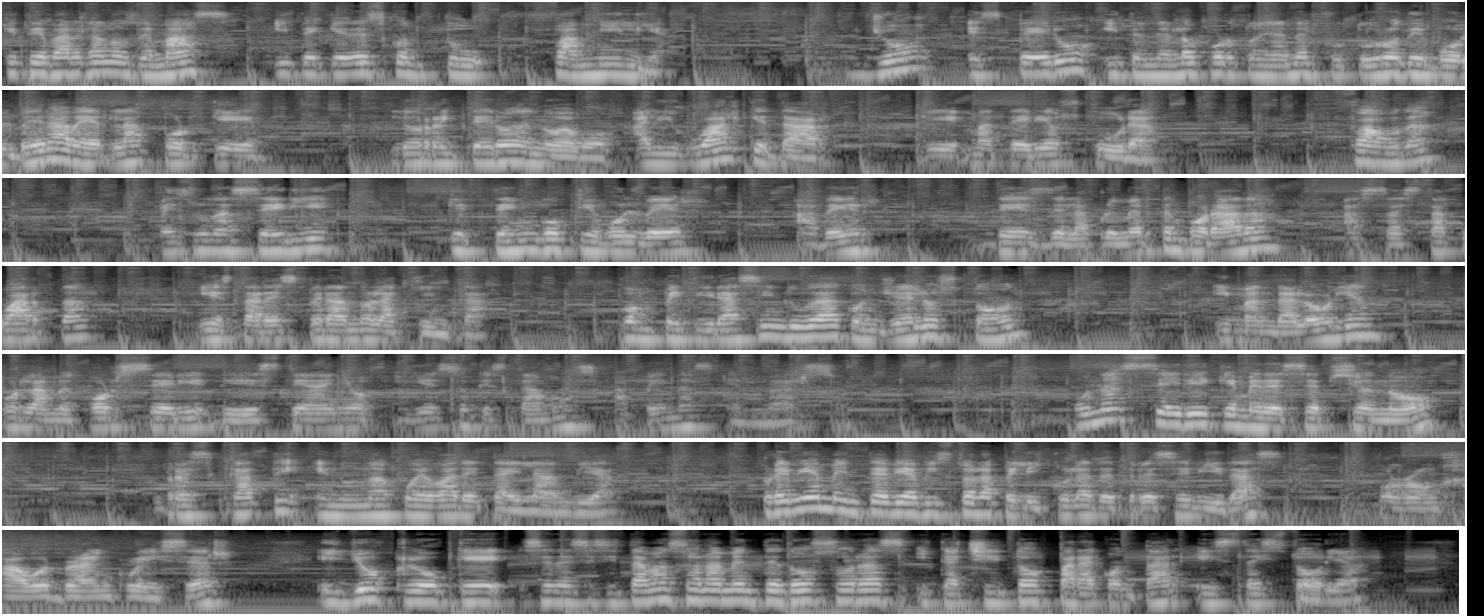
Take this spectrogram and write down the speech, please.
que te valgan los demás y te quedes con tu familia yo espero y tener la oportunidad en el futuro de volver a verla porque, lo reitero de nuevo, al igual que Dark, que Materia Oscura, Fauda es una serie que tengo que volver a ver desde la primera temporada hasta esta cuarta y estaré esperando la quinta. Competirá sin duda con Yellowstone y Mandalorian por la mejor serie de este año y eso que estamos apenas en marzo. Una serie que me decepcionó, Rescate en una cueva de Tailandia. Previamente había visto la película de 13 vidas por Ron Howard, Brian Grazer, y yo creo que se necesitaban solamente dos horas y cachito para contar esta historia.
